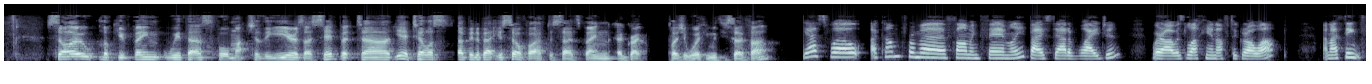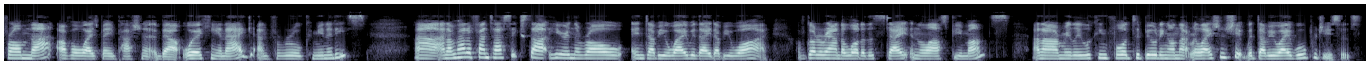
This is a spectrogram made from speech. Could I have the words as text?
So, look, you've been with us for much of the year, as I said, but uh, yeah, tell us a bit about yourself. I have to say, it's been a great pleasure working with you so far. Yes, well, I come from a farming family based out of Wagin, where I was lucky enough to grow up. And I think from that, I've always been passionate about working in ag and for rural communities. Uh, and I've had a fantastic start here in the role in WA with AWI. I've got around a lot of the state in the last few months and I'm really looking forward to building on that relationship with WA wool producers.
